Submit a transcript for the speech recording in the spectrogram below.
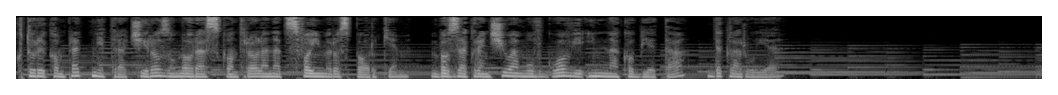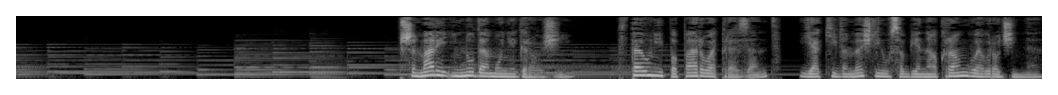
który kompletnie traci rozum oraz kontrolę nad swoim rozporkiem, bo zakręciła mu w głowie inna kobieta, deklaruje. Przy Marii i nuda mu nie grozi. W pełni poparła prezent, jaki wymyślił sobie na okrągłe urodziny.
